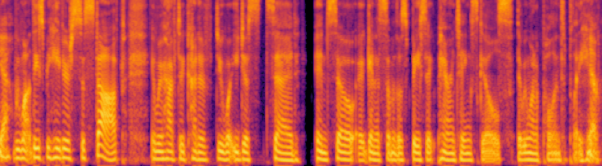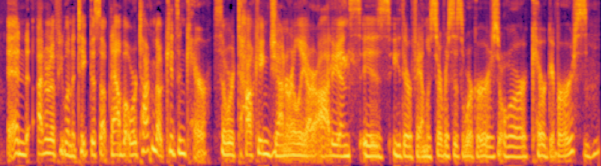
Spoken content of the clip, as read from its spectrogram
Yeah. We want these behaviors to stop, and we have to kind of do what you just said. And so, again, it's some of those basic parenting skills that we want to pull into play here. And I don't know if you want to take this up now, but we're talking about kids in care. So we're talking generally, our audience is either family services workers or caregivers. Mm-hmm.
